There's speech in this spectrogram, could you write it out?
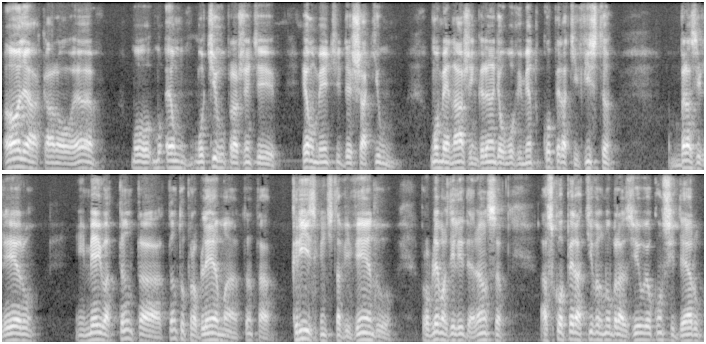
Olha, Carol, é, é um motivo para a gente realmente deixar aqui um, uma homenagem grande ao movimento cooperativista brasileiro, em meio a tanta, tanto problema, tanta crise que a gente está vivendo, problemas de liderança. As cooperativas no Brasil eu considero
